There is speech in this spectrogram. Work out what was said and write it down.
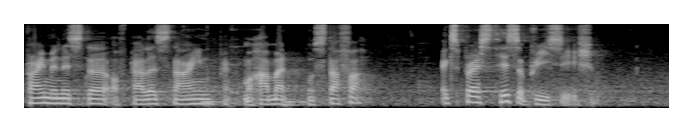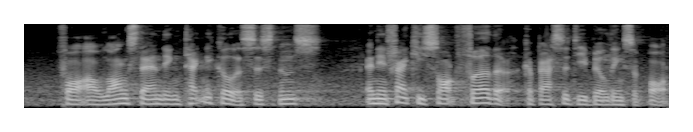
Prime Minister of Palestine, Mohammed Mustafa, expressed his appreciation for our long-standing technical assistance, and in fact, he sought further capacity building support,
